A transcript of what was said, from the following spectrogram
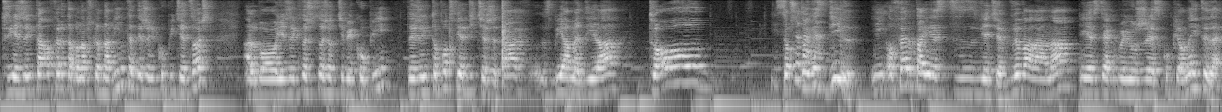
czy jeżeli ta oferta, bo na przykład na Vinted, jeżeli kupicie coś, albo jeżeli ktoś coś od Ciebie kupi, to jeżeli to potwierdzicie, że tak, zbijamy deala, to Jest to, to sprzedane. jest deal i oferta jest, wiecie, wywalana, jest jakby już, że jest kupione i tyle.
